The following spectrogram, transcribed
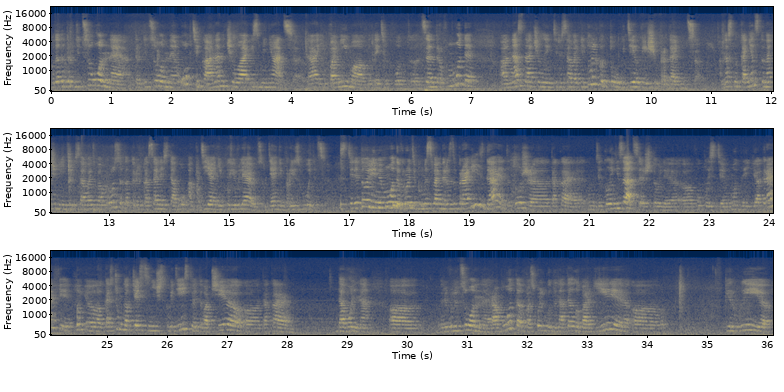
вот эта традиционная, традиционная оптика, она начала изменяться, да, и помимо вот этих вот центров моды, нас начало интересовать не только то, где вещи продаются, нас наконец-то начали интересовать вопросы, которые касались того, а где они появляются, где они производятся. С территориями моды вроде бы мы с вами разобрались, да, это тоже такая ну, деколонизация, что ли, э, в области модной географии. Э, костюм как часть сценического действия – это вообще э, такая довольно революционная работа, поскольку Донателло Барбьери впервые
